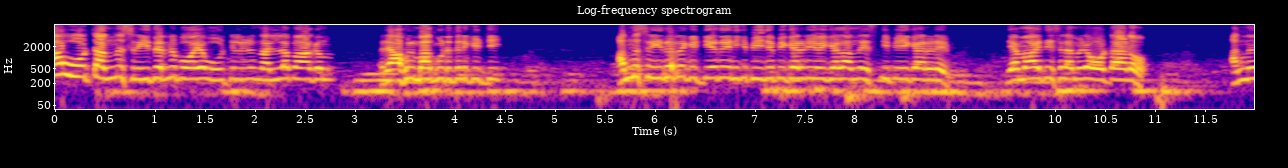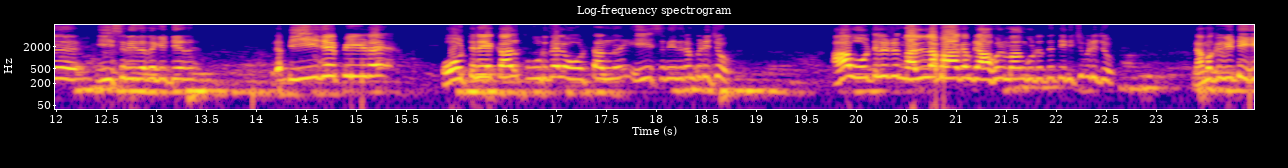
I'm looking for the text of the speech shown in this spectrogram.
ആ വോട്ട് അന്ന് ശ്രീധരന് പോയ വോട്ടിൽ ഒരു നല്ല ഭാഗം രാഹുൽ മാങ്കൂട്ടത്തിന് കിട്ടി. അന്ന് ശ്രീധരന് കിട്ടിയത് എനിക്ക് ബി ജെ പിക്കാരോട് ചോദിക്കാനുള്ള അന്ന് എസ് ഡി പി ഐക്കാരുടെയും ജമാഅത്ത് ഇസ്ലാമിയുടെ വോട്ടാണോ? അന്ന് ഈ ശ്രീധരന് കിട്ടിയത്. ഇവിടെ ബി ജെ പിയുടെ വോട്ടിനേക്കാൾ കൂടുതൽ വോട്ട് അന്ന് ഈ ശ്രീധരൻ പിടിച്ചു. ആ വോട്ടിലൊരു നല്ല ഭാഗം രാഹുൽ മാങ്കൂട്ടത്തെ തിരിച്ചു പിടിച്ചു. നമുക്ക് കിട്ടി.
